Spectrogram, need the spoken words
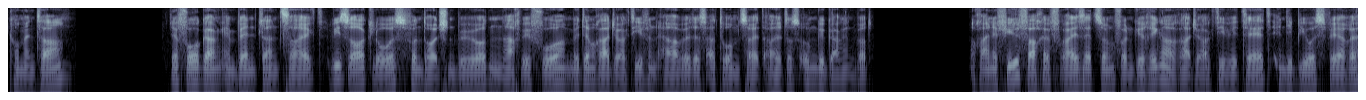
Kommentar Der Vorgang im Wendland zeigt, wie sorglos von deutschen Behörden nach wie vor mit dem radioaktiven Erbe des Atomzeitalters umgegangen wird. Auch eine vielfache Freisetzung von geringer Radioaktivität in die Biosphäre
